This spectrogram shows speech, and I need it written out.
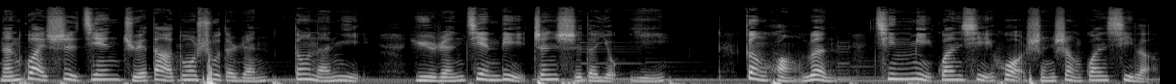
难怪世间绝大多数的人都难以与人建立真实的友谊，更遑论亲密关系或神圣关系了。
